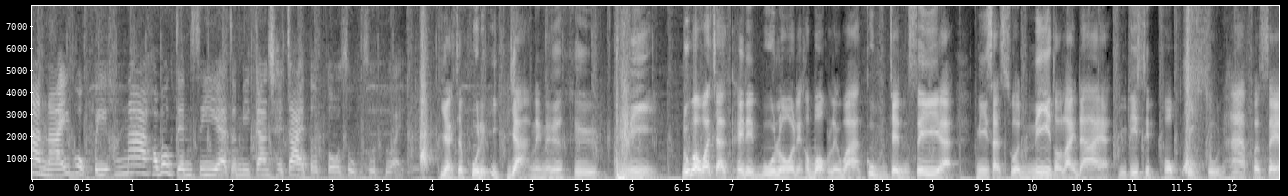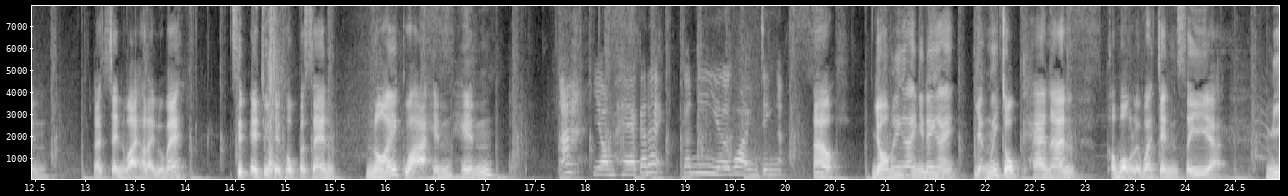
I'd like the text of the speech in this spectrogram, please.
นั้นนะ อีก 6 ปีข้างหน้าเขาบอก Gen Z อะจะมีการใช้จ่ายเติบโตสูงสุดด้วย อยากจะพูดถึงอีกอย่างหนึ่งนั่นก็คือหนี้รู้ป่าวว่าจากเครดิตบูโรเนี่ยเขาบอกเลยว่ากลุ่ม Gen Z อะมีสัดส่วนหนี้ต่อรายได้อะอยู่ที่ 16.05%และ Gen Y เท่าไหร่รู้ไหม11.76%น้อยกว่าเห็นเห็นอะ ยอมแพ้ก็ได้ ก็นี่เยอะกว่าจริงๆอะอ้าวยอมให้ง่ายอย่างนี้ได้ไง ยังไม่จบแค่นั้น เขาบอกเลยว่า Gen Z อะมี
